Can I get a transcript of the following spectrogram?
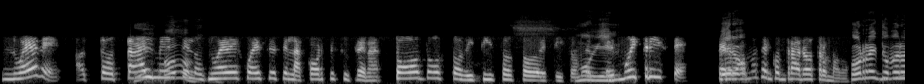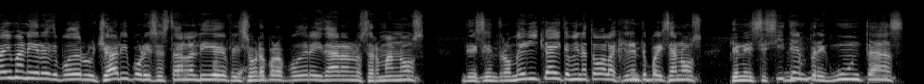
nueve, totalmente Sí, los nueve jueces en la Corte Suprema, todos todititos, todititos. Muy bien. Es muy triste, pero, Pero- vamos a encontrar otro modo. Correcto, pero hay maneras de poder luchar y por eso está en la Liga Defensora para poder ayudar a los hermanos de Centroamérica y también a toda la gente, paisanos, que necesiten preguntas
